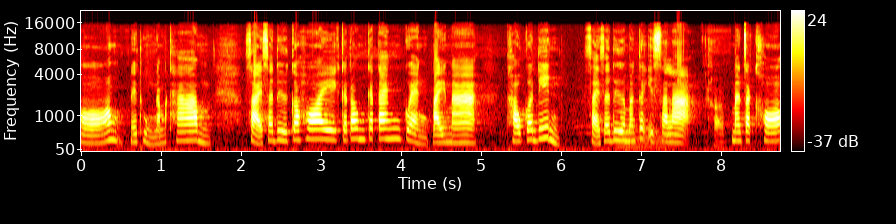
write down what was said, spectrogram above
ท้องในถุงน้ำข้าม สายสะดือก็ห้อยก็ต้องกระแต้งแกว่งไปมา เขาก็ดิ้น สายสะดือมันก็อิสระครับมันจะคล้อง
